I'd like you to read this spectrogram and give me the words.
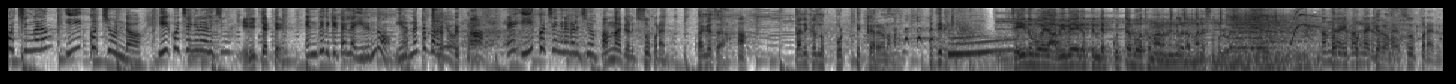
കൊച്ചുങ്ങളും ഈ കൊച്ചും ഉണ്ടോ ഈ കൊച്ചെങ്ങനെ കളിച്ചു? ഇരിക്കട്ടെ. എന്തിരിക്കട്ടെ അല്ല ഇരുന്നോ? ഇരുന്നിട്ട് പറഞ്ഞോ. ഏ ഈ കൊച്ചെങ്ങനെ കളിച്ചു? നന്നായിട്ട് കളിച്ചു സൂപ്പറായിരുന്നു. തങ്കച്ച ആ. തനിക്കൊന്ന് പൊട്ടിക്കരയണം. ചെയ്തു പോയ അവിവേകത്തിന്റെ കുറ്റബോധമാണ് നിങ്ങളുടെ മനസ്സ് മുഴുവൻ. നന്നായി എനിക്ക് പൊട്ടിക്കരണോ? നന്നായിരുന്നു സൂപ്പറായിരുന്നു.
